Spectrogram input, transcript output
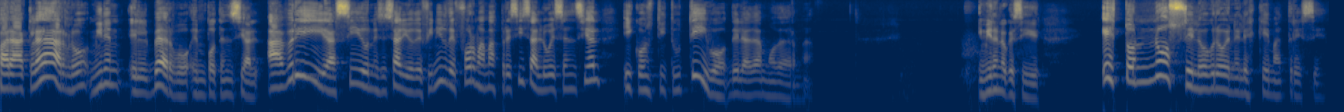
Para aclararlo, miren el verbo en potencial. Habría sido necesario definir de forma más precisa lo esencial y constitutivo de la edad moderna. Y miren lo que sigue. Esto no se logró en el esquema 13.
